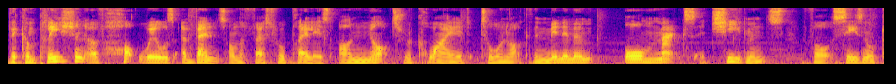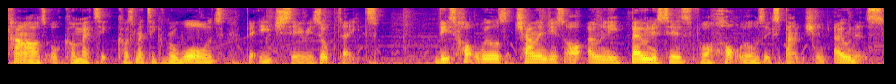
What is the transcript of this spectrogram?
The completion of Hot Wheels events on the festival playlist are not required to unlock the minimum or max achievements for seasonal cards or cosmetic, cosmetic rewards for each series update. These Hot Wheels challenges are only bonuses for Hot Wheels expansion owners.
